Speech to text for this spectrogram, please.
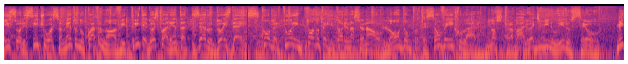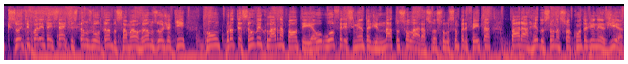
e solicite o orçamento no 49 3240 0210. Cobertura em todo o território nacional. London Proteção Veicular. Nosso trabalho é diminuir o seu. Mix 8 e 47, estamos voltando. Samuel Ramos hoje aqui com proteção veicular na pauta. E o oferecimento é de Nato Solar, a sua solução perfeita para a redução na sua conta de energia.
